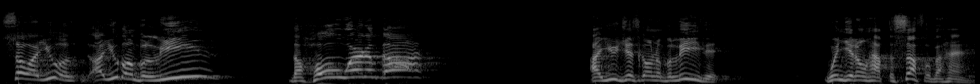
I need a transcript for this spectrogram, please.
So are you, are you going to believe the whole word of God? Are you just going to believe it when you don't have to suffer behind it?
